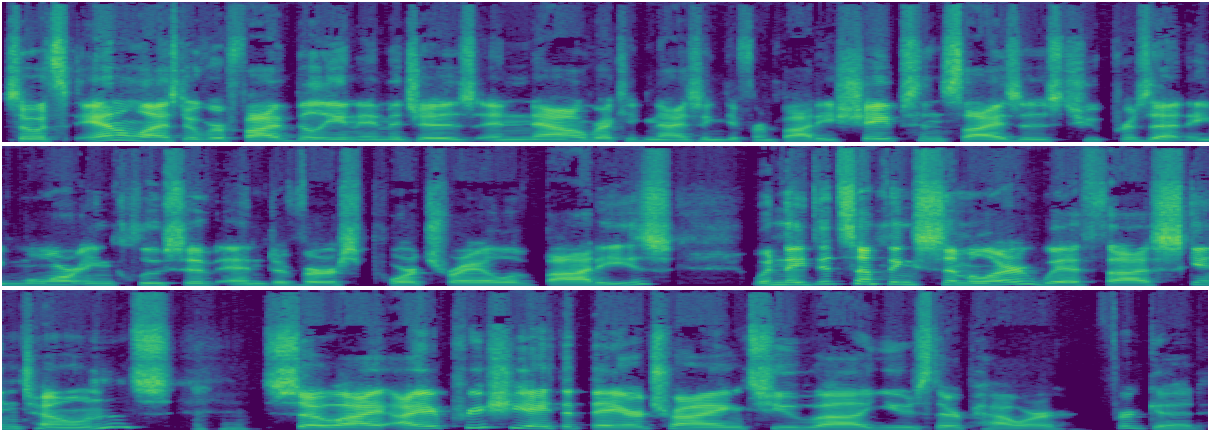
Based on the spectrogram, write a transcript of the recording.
So it's analyzed over 5 billion images and now recognizing different body shapes and sizes to present a more inclusive and diverse portrayal of bodies when they did something similar with uh, skin tones. Mm-hmm. So I, I, appreciate that they are trying to uh, use their power for good.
